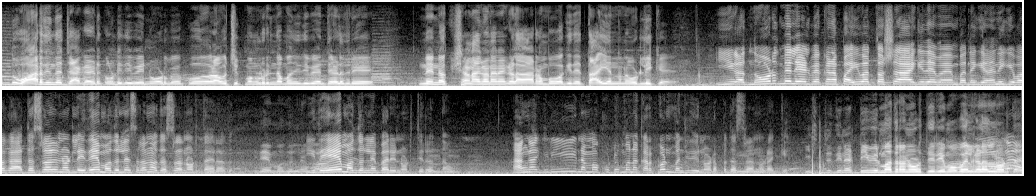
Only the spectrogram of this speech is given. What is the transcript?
ಒಂದು ವಾರದಿಂದ ಜಾಗ ಹಿಡ್ಕೊಂಡಿದ್ದೀವಿ ನೋಡಬೇಕು ನಾವು ಚಿಕ್ಕಮಂಗ್ಳೂರಿಂದ ಬಂದಿದ್ದೀವಿ ಅಂತ ಹೇಳಿದ್ರಿ. ನಿನ್ನ ಕ್ಷಣಗಣನೆಗಳ ಆರಂಭವಾಗಿದೆ ತಾಯಿಯನ್ನು ನೋಡಲಿಕ್ಕೆ. ಈಗ ಅದು ನೋಡಿದ್ಮೇಲೆ ಹೇಳ್ಬೇಕಣಪ್ಪ ಐವತ್ತು ವರ್ಷ ಆಗಿದೆ ಮ್ಯಾಮ್ ನನಗೆ ನನಗೆ ಇವಾಗ ದಸರಾ ನೋಡಲಿ ಇದೇ ಮೊದಲನೇ ಸಲ ನಾವು ದಸರಾ ನೋಡ್ತಾ ಇರೋದು. ಇದೇ ಮೊದಲನೇ ಇದೇ ಮೊದಲನೇ ಬಾರಿ ನೋಡ್ತಿರೋದು ನಾವು. ಹಂಗಾಗಿ ಇಡೀ ನಮ್ಮ ಕುಟುಂಬನ ಕರ್ಕೊಂಡು ಬಂದಿದ್ದೀವಿ ನೋಡಪ್ಪ ದಸರಾ ನೋಡಕ್ಕೆ. ಇಷ್ಟು ದಿನ ಟಿವಿ ಮಾತ್ರ ನೋಡ್ತೀರಿ ಮೊಬೈಲ್ಗಳಲ್ಲಿ ನೋಡ್ತಾ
